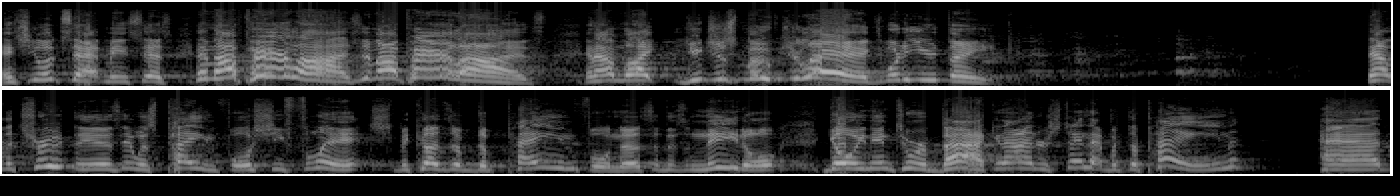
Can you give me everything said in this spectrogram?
And she looks at me and says, Am I paralyzed? Am I paralyzed? And I'm like, You just moved your legs. What do you think? Now, the truth is, it was painful. She flinched because of the painfulness of this needle going into her back. And I understand that, but the pain had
